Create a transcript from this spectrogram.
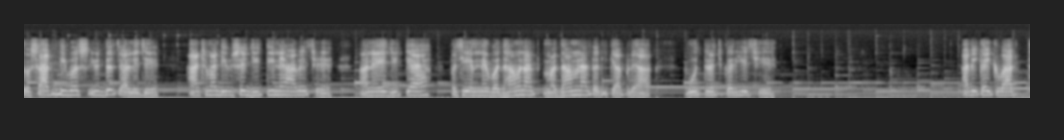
તો સાત દિવસ યુદ્ધ ચાલે છે. આઠમા દિવસે જીતીને આવે છે અને એ જીત્યા પછી એમને વધામણા વધામણા તરીકે આપણે આ ગોત્રજ કરીએ છીએ. આવી કંઈક વાત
